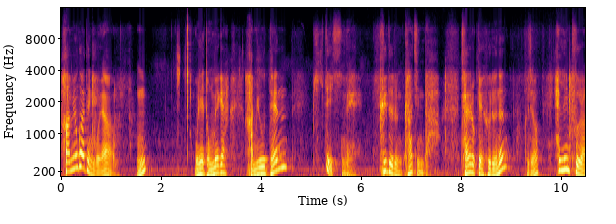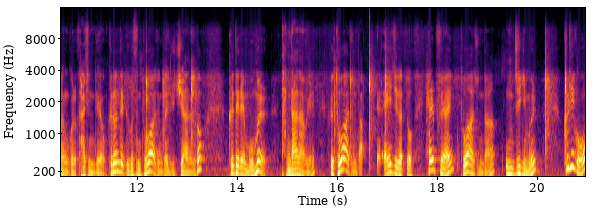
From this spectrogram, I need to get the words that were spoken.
함유가 된 거야. 응? 우리의 동맥에 함유된 피데이스네. 그들은 가진다. 자유롭게 흐르는 그죠? 헬림프라는 걸 가진대요. 그런데 그것은 도와준다. 유지하는 거. 그들의 몸을 단단하게 그 도와준다. 에이즈가 또 헬프야 도와준다. 움직임을 그리고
